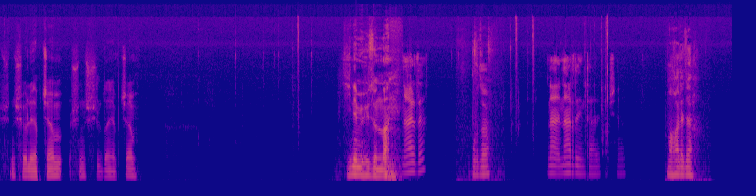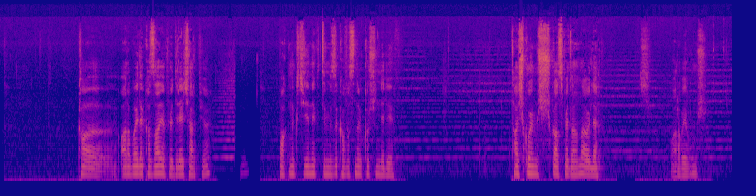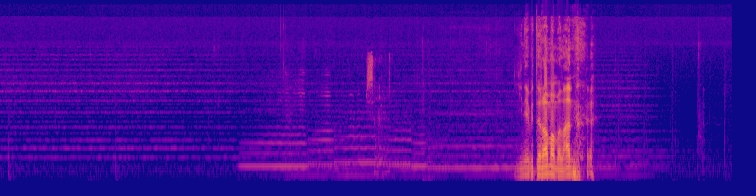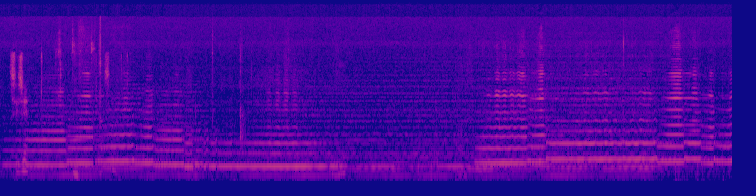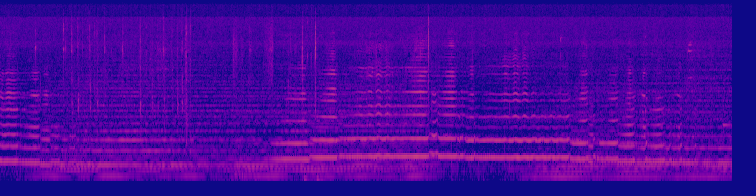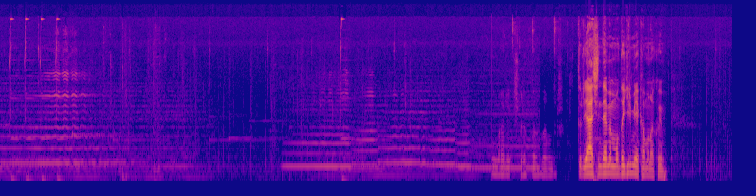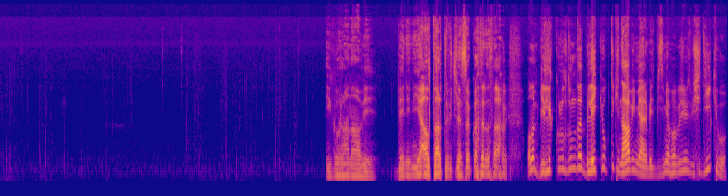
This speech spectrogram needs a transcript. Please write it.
Şunu şöyle yapacağım. Şunu şuradan yapacağım. Yine mi hüzün lan? Nerede? Burada Ne nerede intihar etmiş ya? mahallede. Ka arabayla kaza yapıyor, direğe çarpıyor. Bakmak için yerine gittiğimizde kafasına bir kurşun deliyor. Taş koymuş gaz pedalına öyle. Arabayı vurmuş. Bir saniye. Yine bir drama mı lan? şöyle koyalım dur. Dur ya şimdi hemen moda girmeye kamına koyayım. İgoran abi. Beni niye alt artı içine sokmadınız abi? Oğlum birlik kurulduğunda Blake yoktu ki ne yapayım yani? Bizim yapabileceğimiz bir şey değil ki bu.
